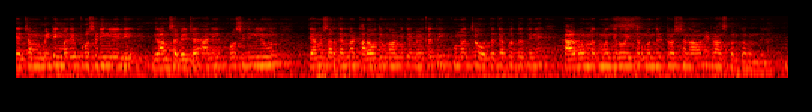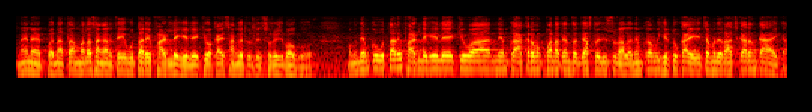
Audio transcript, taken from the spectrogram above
याच्या मीटिंगमध्ये प्रोसिडिंग लिहिली ग्रामसभेच्या आणि प्रोसिडिंग लिहून त्यानुसार त्यांना ठराव देऊन आम्ही ते मिळकती पुन्हाच्या होतं त्या पद्धतीने काळभवनाथ मंदिर व इतर मंदिर ट्रस्टच्या नावाने ट्रान्सफर करून दिले. नाही नाही पण आता मला सांगा ना ते उतारे फाडले गेले किंवा काय सांगत होते सुरेश भाऊ गोर? मग नेमकं उतारे फाडले गेले किंवा नेमकं आक्रमकपणा त्यांचा जास्त दिसून आला? नेमका हेतू काय याच्यामध्ये राजकारण काय आहे का?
